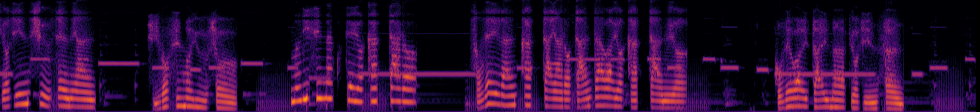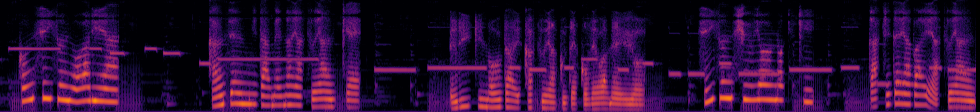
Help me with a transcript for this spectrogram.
巨人終戦やん。広島優勝。無理しなくてよかったろ。それいらんかったやろ単打はよかったんよ。これは痛いな巨人さん。今シーズン終わりや。完全にダメなやつやんけ。エリー昨日大活躍でこれはねえよ。シーズン終了の危機。ガチでやばいやつやん。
